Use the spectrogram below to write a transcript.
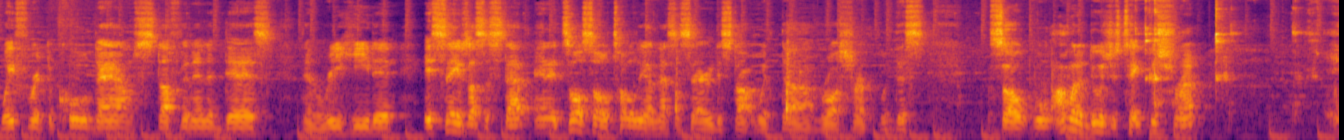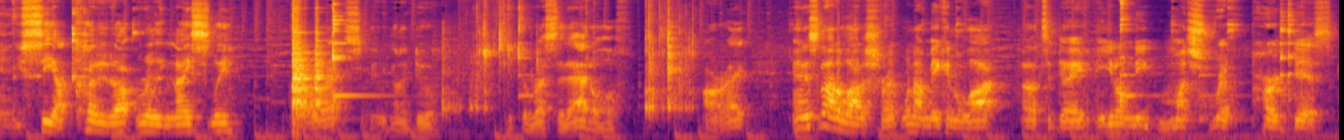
wait for it to cool down, stuff it in a dish, then reheat it. It saves us a step, and it's also totally unnecessary to start with uh, raw shrimp with this. So what I'm gonna do is just take the shrimp, and you see I cut it up really nicely. All right, so we're gonna do, get the rest of that off. All right, and it's not a lot of shrimp. We're not making a lot uh, today, and you don't need much shrimp per disc.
